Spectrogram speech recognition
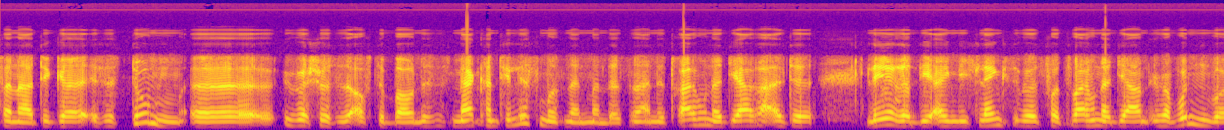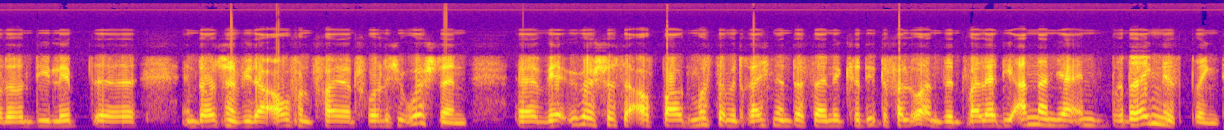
Fanatiker, es ist dumm, äh, Überschüsse aufzubauen. Das ist Merkantilismus, nennt man das. eine 300 Jahre alte Lehre, die eigentlich längst über, vor 200 Jahren überwunden wurde und die lebt äh, in Deutschland wieder auf und feiert fröhliche Urstände. Äh, wer Überschüsse aufbaut, muss damit rechnen, dass seine Kredite verloren sind, weil er die anderen ja in Bedrängnis bringt.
